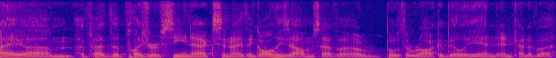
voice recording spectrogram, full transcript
I um, I've had the pleasure of seeing X, and I think all these albums have a, a both a rockabilly and, and kind of a,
